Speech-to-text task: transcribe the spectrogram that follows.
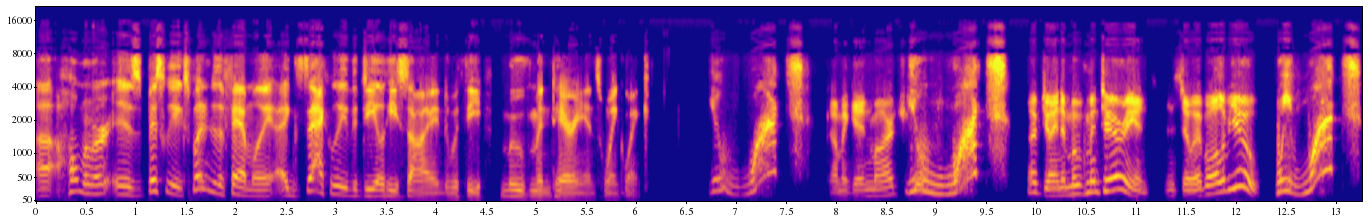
uh, Homer is basically explaining to the family exactly the deal he signed with the movementarians. Wink, wink. You what? Come again, Marge? You what? I've joined the Movementarians, and so have all of you. We what?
